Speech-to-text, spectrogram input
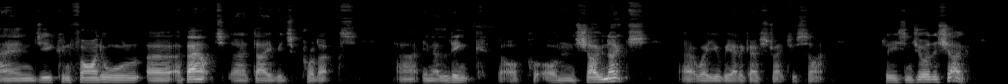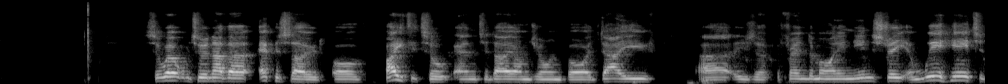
And you can find all uh, about uh, David's products uh, in a link that I'll put on the show notes uh, where you'll be able to go straight to his site. Please enjoy the show. So, welcome to another episode of Beta Talk, and today I'm joined by Dave, uh, who's a friend of mine in the industry, and we're here to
